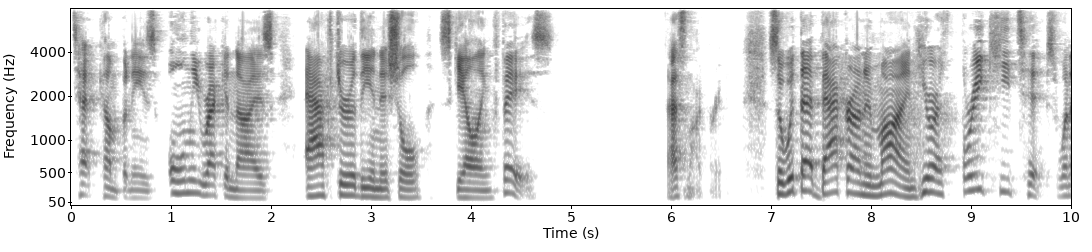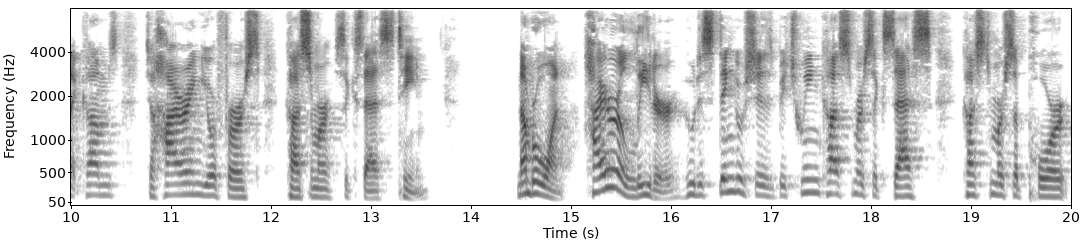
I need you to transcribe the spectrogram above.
tech companies only recognize after the initial scaling phase. That's not great. So, with that background in mind, here are three key tips when it comes to hiring your first customer success team. Number one, hire a leader who distinguishes between customer success, customer support,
